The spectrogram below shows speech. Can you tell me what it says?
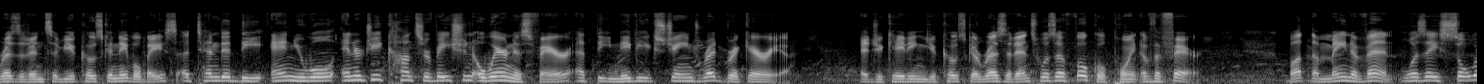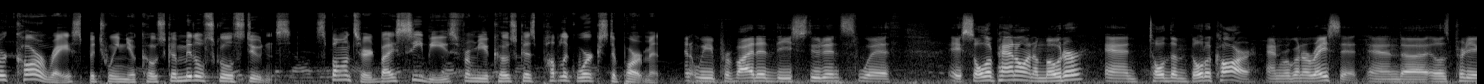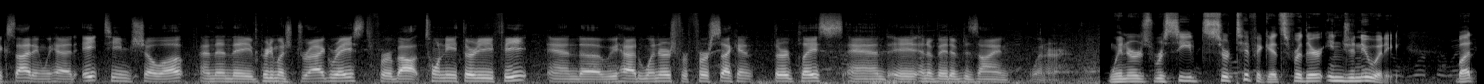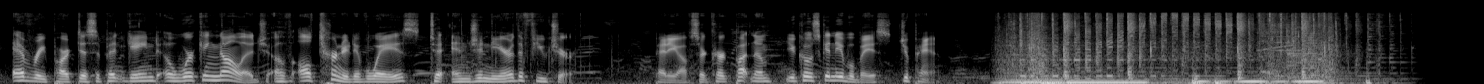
Residents of Yokosuka Naval Base attended the annual Energy Conservation Awareness Fair at the Navy Exchange Red Brick area. Educating Yokosuka residents was a focal point of the fair. But the main event was a solar car race between Yokosuka Middle School students, sponsored by Seabees from Yokosuka's Public Works Department. We provided the students with a solar panel and a motor and told them build a car and we're going to race it. And uh, it was pretty exciting. We had eight teams show up and then they pretty much drag raced for about 20 30 feet. And uh, we had winners for first second third place and a innovative design winner. Winners received certificates for their ingenuity but every participant gained a working knowledge of alternative ways to engineer the future. Petty Officer Kirk Putnam, Yokosuka Naval Base, Japan.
